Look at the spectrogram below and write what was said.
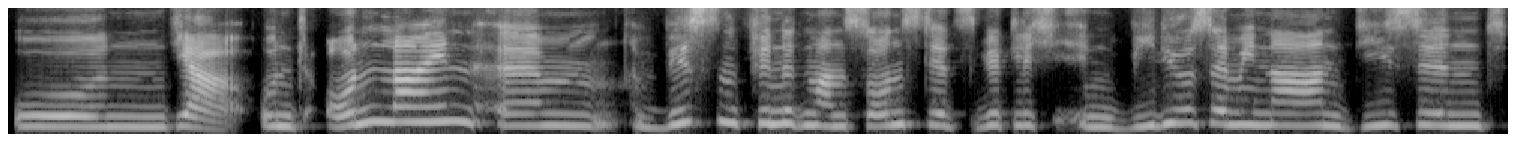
Und ja, und online ähm, Wissen findet man sonst jetzt wirklich in Videoseminaren. Die sind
